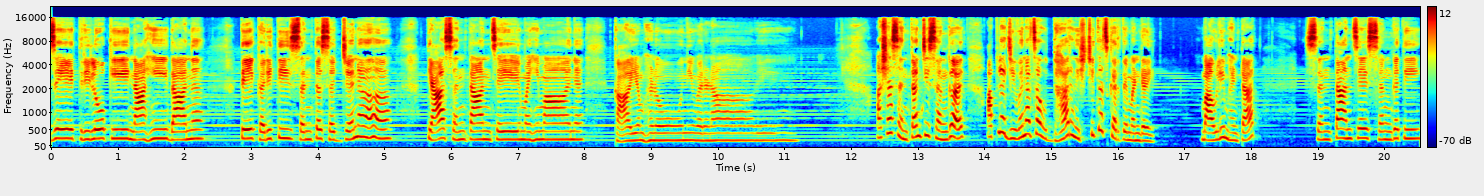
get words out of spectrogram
जे त्रिलोकी नाही दान ते करीती संत सज्जन। त्या संतांचे महिमान काय म्हणो निवर्णावे। अशा संतांची संगत आपल्या जीवनाचा उद्धार निश्चितच करते मंडळी। माऊली म्हणतात संतांचे संगती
